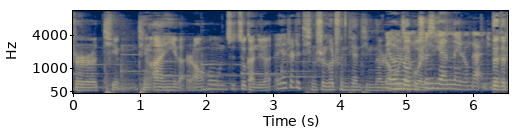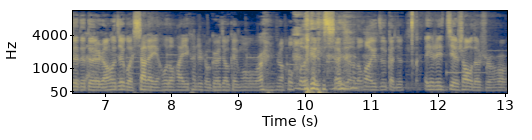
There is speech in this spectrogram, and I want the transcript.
是挺挺安逸的，然后就就感觉，哎，这这挺适合春天听的，然后结果种春天那种感觉。对对对对对，然后结果下来以后的话，一看这首歌叫《Game Over》，然后后来想想的话，就感觉，哎呀，这介绍的时候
